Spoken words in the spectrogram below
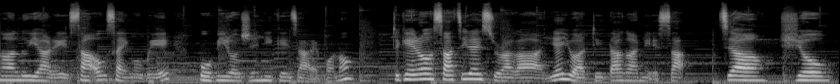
ငှားလို့ရတဲ့စာအုပ်ဆိုင်ကိုပဲပို့ပြီးတော့ရင်းနှီးခဲ့ကြတယ်ပေါ့နော်။တကယ်တော့စာကြည့်လိုက်ဆိုတာကရက်ရွာဒေတာကနေအစကြောင်ရုံ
